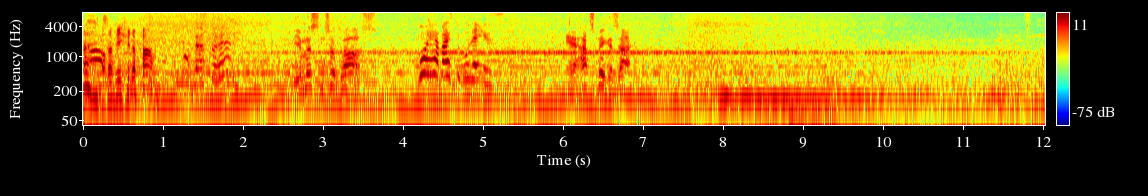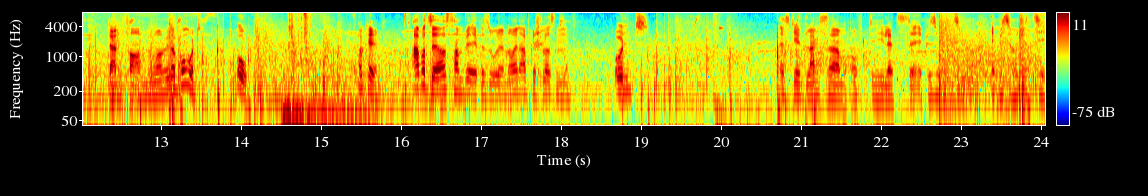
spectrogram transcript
Ah, Jetzt darf ich wieder fahren. Wo fährst du hin? Wir müssen zu Dawes. Woher weißt du, wo der ist? Er hat's mir gesagt. Dann fahren wir mal wieder Boot. Oh. Okay. Aber zuerst haben wir Episode 9 abgeschlossen. Und es geht langsam auf die letzte Episode zu. Episode 10.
